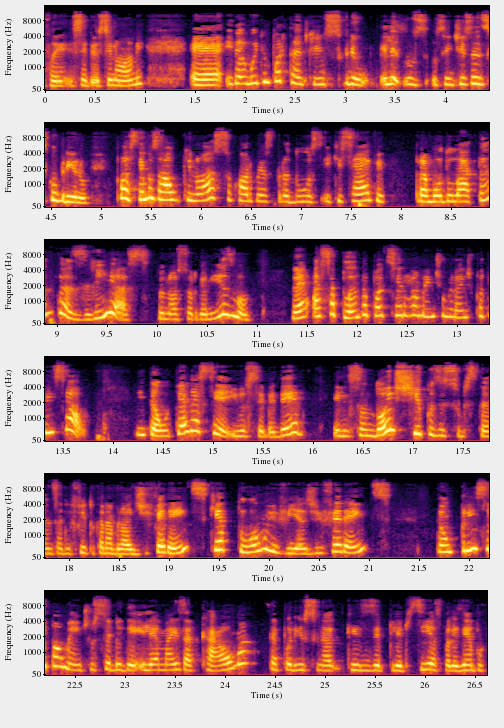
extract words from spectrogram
foi, recebeu esse nome. É, então é muito importante que a gente descobriu. Os, os, cientistas descobriram. Pô, temos algo que nosso corpo mesmo produz e que serve para modular tantas vias do nosso organismo, né? Essa planta pode ser realmente um grande potencial. Então, o THC e o CBD, eles são dois tipos de substância de fitocannabinoides diferentes que atuam em vias diferentes. Então, principalmente o CBD, ele é mais acalma, até por isso né, que as epilepsias, por exemplo,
